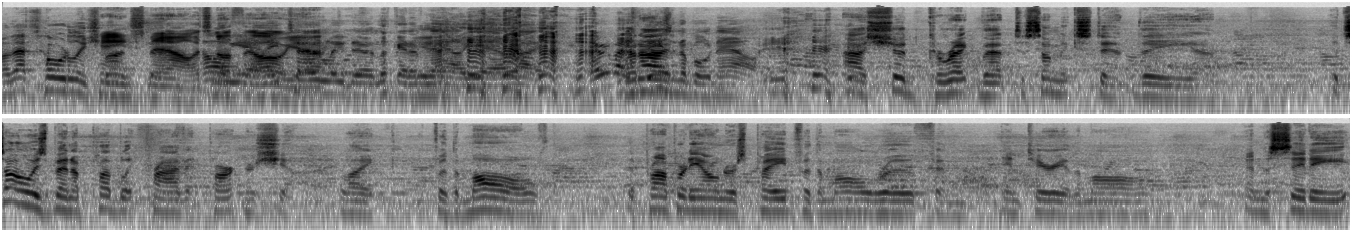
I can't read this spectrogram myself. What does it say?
Oh, that's totally changed But, now. It's not. oh yeah. Totally do. Look at them Yeah. now. Yeah, right. Everybody's But I- reasonable now. I should correct that to some extent. The uh, it's always been a public-private partnership. Like for the mall, the property owners paid for the mall roof and interior of the mall, and the city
